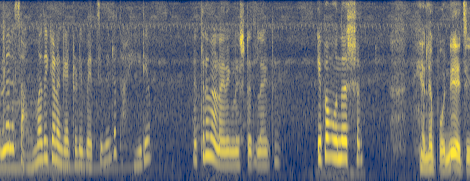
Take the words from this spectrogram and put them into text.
എന്നാലും സമ്മതിക്കണം കേട്ടോടി ബെച്ചി നിന്റെ ധൈര്യം. എത്ര നാളായി നിങ്ങൾ ഇഷ്ടത്തിലായിട്ട്? ഇപ്പൊ മൂന്ന് വർഷം. എന്റെ പൊന്നു ചേച്ചി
